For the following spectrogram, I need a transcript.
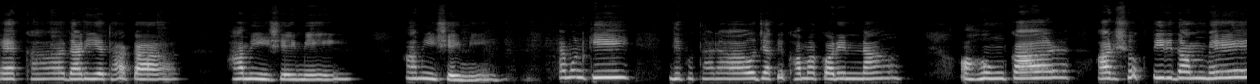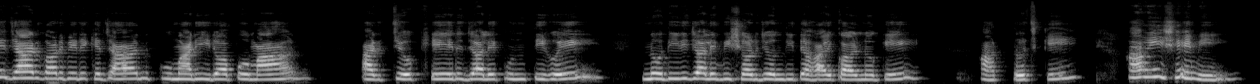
একা দাঁড়িয়ে থাকা। আমি সেই মেয়ে, আমি সেই মেয়ে। এমনকি দেবতারাও যাকে ক্ষমা করেন না, অহংকার আর শক্তির দম্ভে যার গর্ভে রেখে যান কুমারীর অপমান। আর চোখের জলে কুন্তি হয়ে নদীর জলে বিসর্জন দিতে হয় কর্ণকে। আত্মজকে, আমি সেই মেয়ে।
